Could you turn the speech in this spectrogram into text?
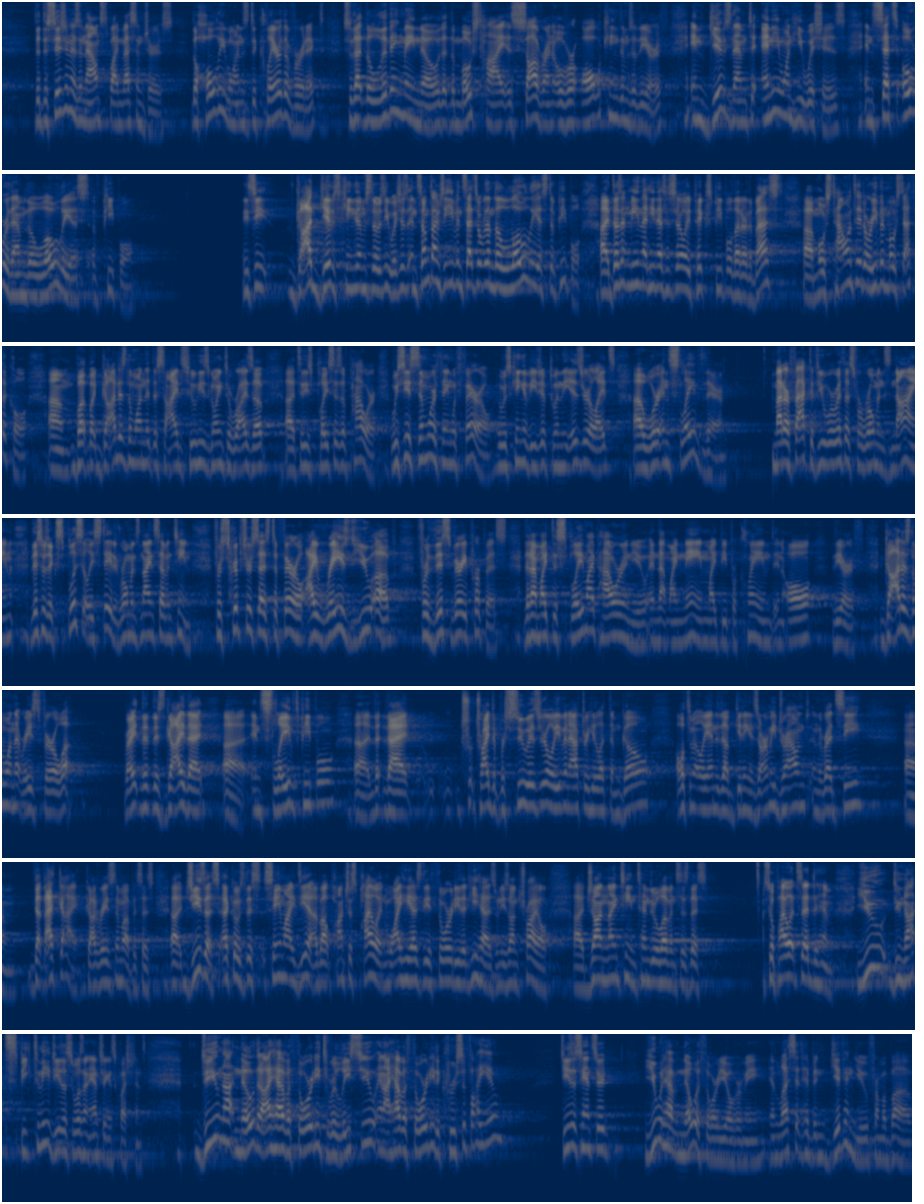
The decision is announced by messengers. The holy ones declare the verdict so that the living may know that the Most High is sovereign over all kingdoms of the earth and gives them to anyone he wishes and sets over them the lowliest of people. You see, God gives kingdoms to those he wishes, and sometimes he even sets over them the lowliest of people. Uh, it doesn't mean that he necessarily picks people that are the best, uh, most talented, or even most ethical. Um, but, but God is the one that decides who he's going to rise up uh, to these places of power. We see a similar thing with Pharaoh, who was king of Egypt when the Israelites uh, were enslaved there. Matter of fact, if you were with us for Romans 9, this was explicitly stated, Romans 9 17. For scripture says to Pharaoh, I raised you up for this very purpose, that I might display my power in you and that my name might be proclaimed in all the earth. God is the one that raised Pharaoh up, right? This guy that uh, enslaved people, uh, that, that tr- tried to pursue Israel even after he let them go, ultimately ended up getting his army drowned in the Red Sea. Um, that, that guy, God raised him up. It says, uh, Jesus echoes this same idea about Pontius Pilate and why he has the authority that he has when he's on trial. Uh, John 19, 10 to 11 says this. So Pilate said to him, You do not speak to me? Jesus wasn't answering his questions. Do you not know that I have authority to release you and I have authority to crucify you? Jesus answered, You would have no authority over me unless it had been given you from above.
